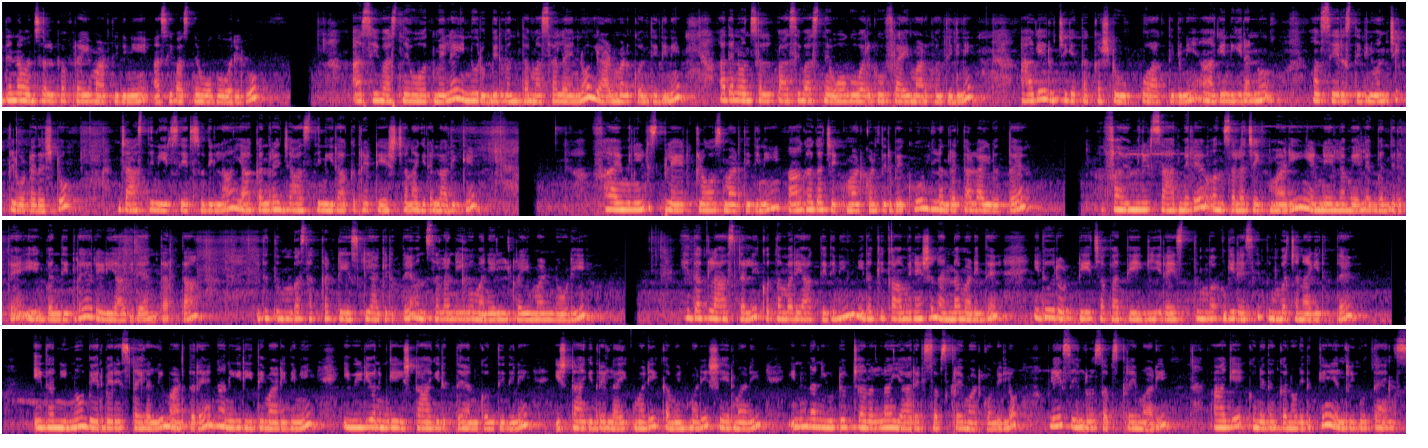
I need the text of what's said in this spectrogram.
ಇದನ್ನು ಒಂದು ಸ್ವಲ್ಪ ಫ್ರೈ ಮಾಡ್ತಿದ್ದೀನಿ ಹಸಿ ವಾಸನೆ ಹೋಗೋವರೆಗೂ. ಹಸಿ ವಾಸನೆ ಹೋದ್ಮೇಲೆ ಇನ್ನೂ ರುಬ್ಬಿರುವಂಥ ಮಸಾಲೆಯನ್ನು ಆ್ಯಡ್ ಮಾಡ್ಕೊತಿದ್ದೀನಿ. ಅದನ್ನು ಒಂದು ಸ್ವಲ್ಪ ಹಸಿ ವಾಸನೆ ಹೋಗೋವರೆಗೂ ಫ್ರೈ ಮಾಡ್ಕೊತಿದ್ದೀನಿ. ಹಾಗೆ ರುಚಿಗೆ ತಕ್ಕಷ್ಟು ಉಪ್ಪು ಹಾಕ್ತಿದ್ದೀನಿ. ಹಾಗೆ ನೀರನ್ನು ಸೇರಿಸ್ತಿದ್ದೀನಿ. ಒಂದು ಚಿಕ್ಕ ಲೋಟದಷ್ಟು. ಜಾಸ್ತಿ ನೀರು ಸೇರಿಸೋದಿಲ್ಲ. ಯಾಕಂದರೆ ಜಾಸ್ತಿ ನೀರು ಹಾಕಿದ್ರೆ ಟೇಸ್ಟ್ ಚೆನ್ನಾಗಿರಲ್ಲ ಅದಕ್ಕೆ. ಫೈವ್ ಮಿನಿಟ್ಸ್ ಪ್ಲೇಟ್ ಕ್ಲೋಸ್ ಮಾಡ್ತಿದ್ದೀನಿ. ಆಗಾಗ ಚೆಕ್ ಮಾಡ್ಕೊಳ್ತಿರ್ಬೇಕು. ಇಲ್ಲಾಂದರೆ ತಳ ಇಡುತ್ತೆ. ಫೈವ್ ಮಿನಿಟ್ಸ್ ಆದಮೇಲೆ ಒಂದು ಸಲ ಚೆಕ್ ಮಾಡಿ ಎಣ್ಣೆ ಎಲ್ಲ ಮೇಲೆ ಬಂದಿರುತ್ತೆ. ಈಗ ಬಂದಿದ್ದರೆ ರೆಡಿ ಆಗಿದೆ ಅಂತ ಅರ್ಥ. ಇದು ತುಂಬ ಸಖತ್ ಟೇಸ್ಟಿಯಾಗಿರುತ್ತೆ ಒಂದು ಸಲ ನೀವು ಮನೇಲಿ ಟ್ರೈ ಮಾಡಿ ನೋಡಿ. ಇದಕ್ಕೆ ಲಾಸ್ಟಲ್ಲಿ ಕೊತ್ತಂಬರಿ ಹಾಕ್ತಿದ್ದೀನಿ. ಇದಕ್ಕೆ ಕಾಂಬಿನೇಷನ್ ಅನ್ನ ಮಾಡಿದ್ದೆ. ಇದು ರೊಟ್ಟಿ, ಚಪಾತಿ ಗೀ ರೈಸ್ ತುಂಬ ಗೀ ರೈಸ್ಗೆ ತುಂಬ ಚೆನ್ನಾಗಿರುತ್ತೆ. ಇದನ್ನು ಇನ್ನೂ ಬೇರೆ ಬೇರೆ ಸ್ಟೈಲಲ್ಲಿ ಮಾಡ್ತಾರೆ. ನಾನು ಈ ರೀತಿ ಮಾಡಿದ್ದೀನಿ. ಈ ವಿಡಿಯೋ ನಿಮಗೆ ಇಷ್ಟ ಆಗಿರುತ್ತೆ ಅಂದ್ಕೊತಿದ್ದೀನಿ ಇಷ್ಟ ಆಗಿದರೆ ಲೈಕ್ ಮಾಡಿ, ಕಮೆಂಟ್ ಮಾಡಿ, ಶೇರ್ ಮಾಡಿ. ಇನ್ನು ನನ್ನ ಯೂಟ್ಯೂಬ್ ಚಾನಲ್ನ ಯಾರ್ಯಾರು ಸಬ್ಸ್ಕ್ರೈಬ್ ಮಾಡ್ಕೊಂಡಿಲ್ಲೋ, ಪ್ಲೀಸ್ ಎಲ್ಲರೂ ಸಬ್ಸ್ಕ್ರೈಬ್ ಮಾಡಿ. ಹಾಗೆ ಕೊನೆ ತನಕ ನೋಡಿದ್ದಕ್ಕೆ ಎಲ್ರಿಗೂ ಥ್ಯಾಂಕ್ಸ್.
